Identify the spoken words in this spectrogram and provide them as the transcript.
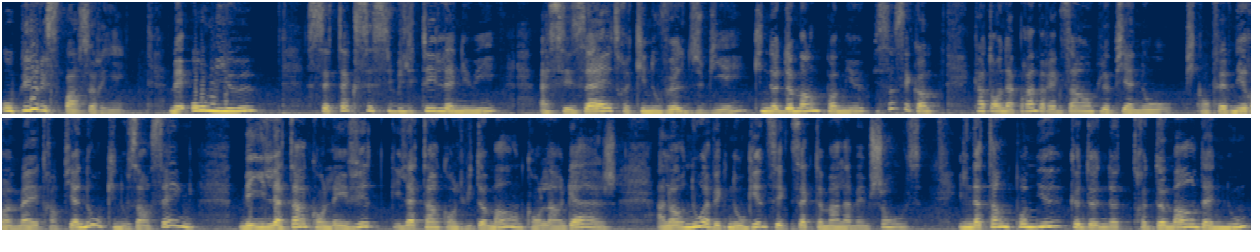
Au pire, il se passe rien. Mais au mieux, cette accessibilité la nuit à ces êtres qui nous veulent du bien, qui ne demandent pas mieux. Puis ça, c'est comme quand on apprend, par exemple, le piano, puis qu'on fait venir un maître en piano qui nous enseigne, mais il attend qu'on l'invite, il attend qu'on lui demande, qu'on l'engage. Alors nous, avec nos guides, c'est exactement la même chose. Ils n'attendent pas mieux que de notre demande à nous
